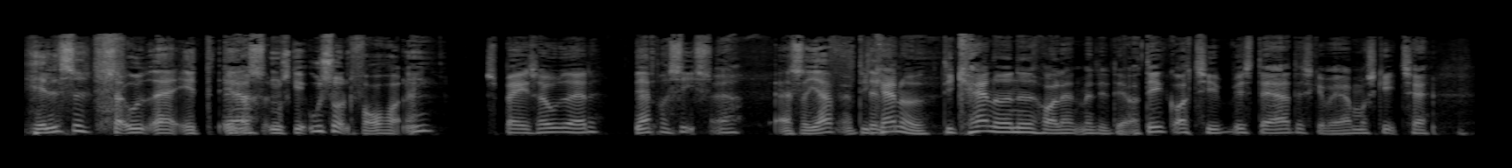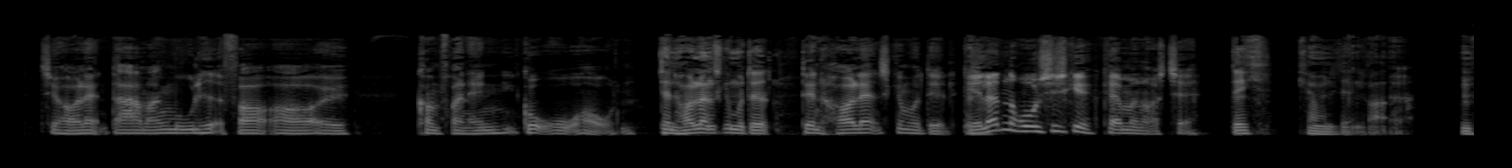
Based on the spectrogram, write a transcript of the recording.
helse sig ud af et Ja. ja. ellers måske usundt forhold, ikke? Spaser ud af det. Ja, præcis. Ja. Altså, jeg, Ja, de det... kan noget. De kan noget nede i Holland med det der. Og det er et godt tip, hvis det er, det skal være. Måske tage til Holland. Der er mange muligheder for at øh, komme fra hinanden i god ro og orden. Den hollandske model, Den hollandske model. Eller den russiske kan man også tage. det kan man i den grad. Ja. Hm.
